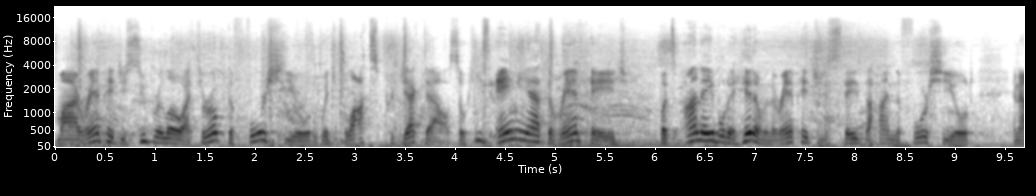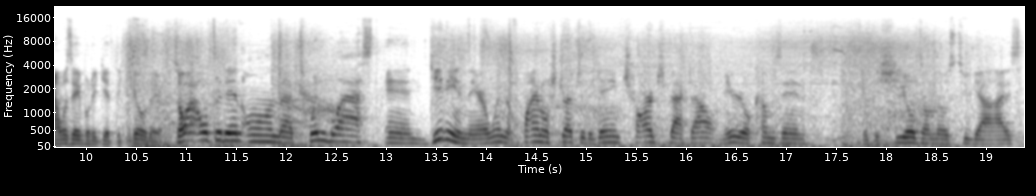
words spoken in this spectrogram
My Rampage is super low. I throw up the Force Shield, which blocks projectiles. So he's aiming at the Rampage, but's unable to hit him. And the Rampage just stays behind the Force Shield and I was able to get the kill there. So I ulted in on that Twin Blast and Gideon there when the final stretch of the game charged back out. Muriel comes in with the shields on those two guys.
